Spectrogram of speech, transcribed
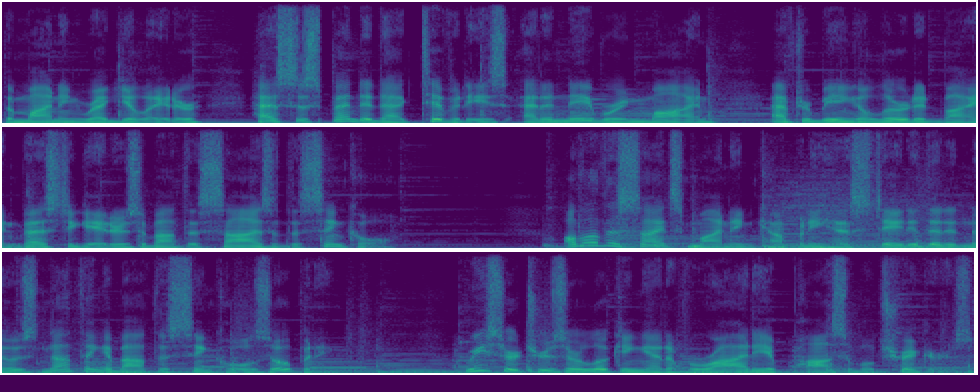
the mining regulator, has suspended activities at a neighboring mine after being alerted by investigators about the size of the sinkhole. Although the site's mining company has stated that it knows nothing about the sinkhole's opening, researchers are looking at a variety of possible triggers.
